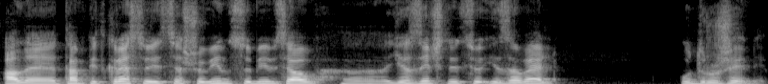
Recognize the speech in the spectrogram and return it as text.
але там підкреслюється, що він собі взяв язичницю Ізавель у дружини.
